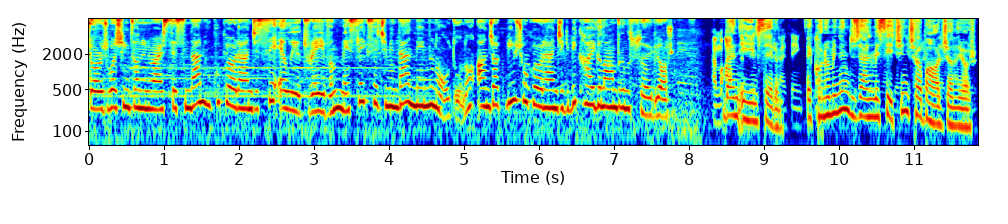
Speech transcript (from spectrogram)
George Washington Üniversitesi'nden hukuk öğrencisi Elliot Raven meslek seçiminden memnun olduğunu ancak birçok öğrenci gibi kaygılandığını söylüyor. Ben iyimserim. Ekonominin düzelmesi için çaba harcanıyor.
